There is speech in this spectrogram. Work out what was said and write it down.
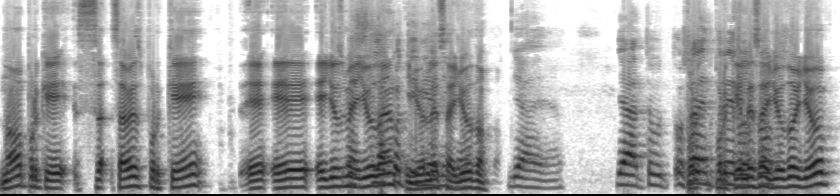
no, porque ¿sabes por qué? Eh, eh, ellos me ayudan y yo les ayudo. Ya, ya. Ya, tú, o sea, ¿Por, qué les ayudo yo?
